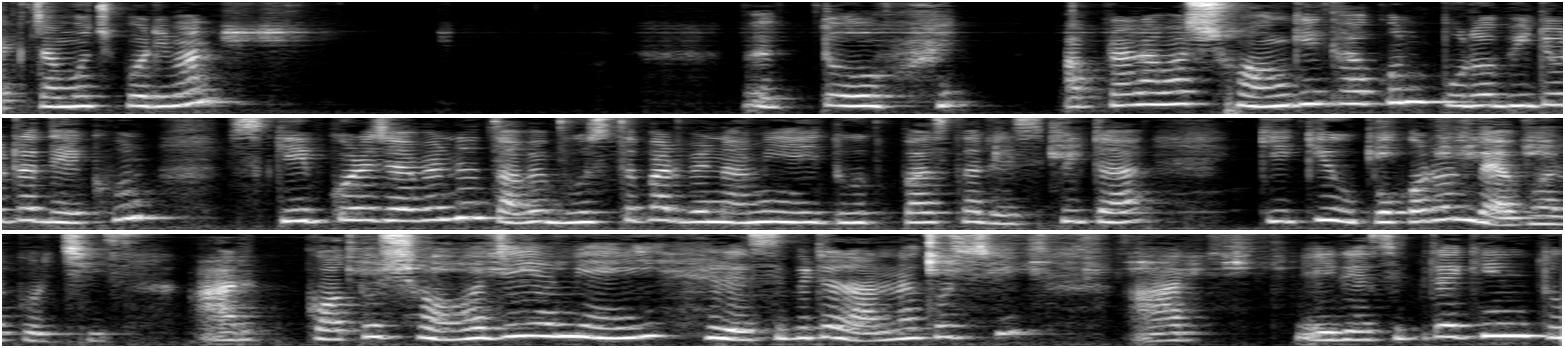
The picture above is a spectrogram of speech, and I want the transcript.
এক চামচ পরিমাণ। তো আপনারা আমার সঙ্গে থাকুন, পুরো ভিডিওটা দেখুন, স্কিপ করে যাবেন না, তবে বুঝতে পারবেন আমি এই দুধ পাস্তা রেসিপিটা কি কি উপকরণ ব্যবহার করছি। আর কত সহজেই আমি এই রেসিপিটা রান্না করছি। আর এই রেসিপিটা কিন্তু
